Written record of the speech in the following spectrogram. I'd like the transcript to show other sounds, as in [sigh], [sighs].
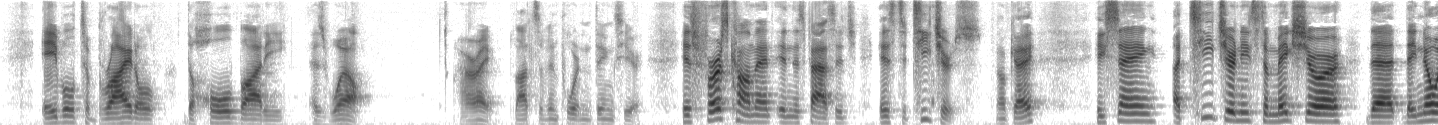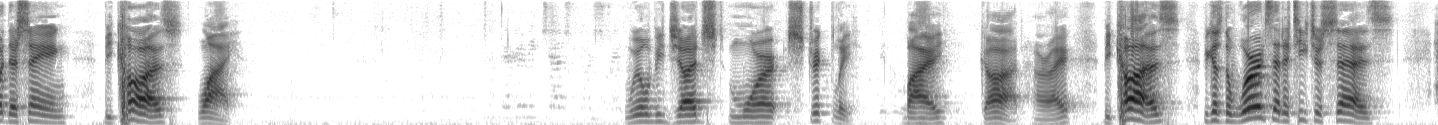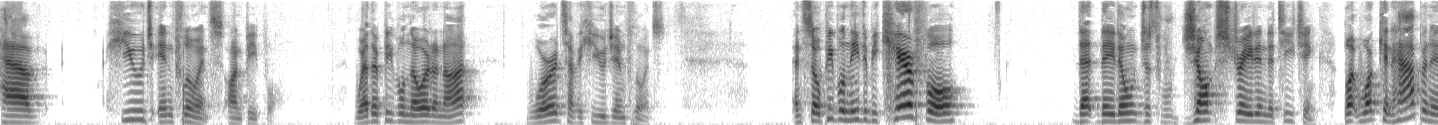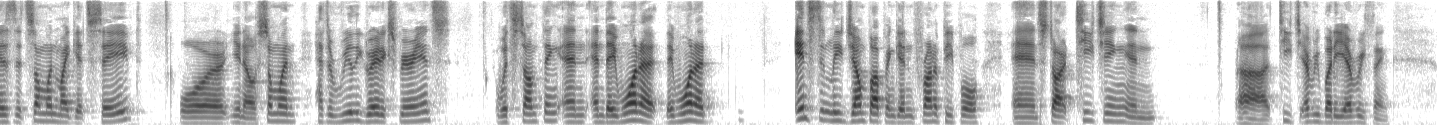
able to bridle the whole body as well. All right, lots of important things here. His first comment in this passage is to teachers, okay? He's saying a teacher needs to make sure that they know what they're saying because why? We'll be judged more strictly by God, all right? Because because the words that a teacher says have huge influence on people. Whether people know it or not, Words have a huge influence. And so people need to be careful that they don't just jump straight into teaching. But what can happen is that someone might get saved or, you know, someone has a really great experience with something and, and they want to they want to instantly jump up and get in front of people and start teaching and uh, teach everybody everything.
